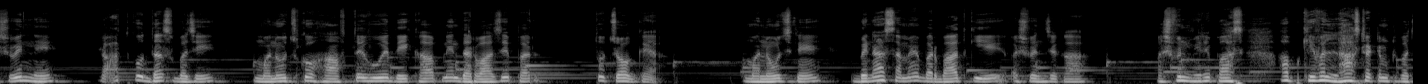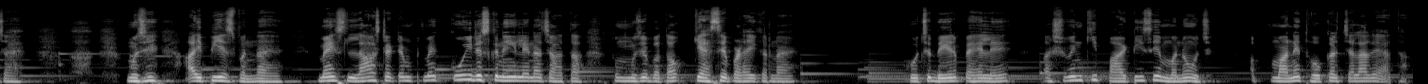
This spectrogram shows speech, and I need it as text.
अश्विन ने रात को दस बजे मनोज को हाँफते हुए देखा अपने दरवाजे पर तो चौंक गया। मनोज ने बिना समय बर्बाद किए अश्विन से कहा, अश्विन, मेरे पास अब केवल लास्ट अटेम्प्ट बचा है। मुझे आईपीएस बनना है। मैं इस लास्ट अटेम्प्ट में कोई रिस्क नहीं लेना चाहता। तुम मुझे बताओ कैसे पढ़ाई करना है? कुछ देर पहले अश्विन की पार्टी से मनोज अपमानित होकर चला गया था।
